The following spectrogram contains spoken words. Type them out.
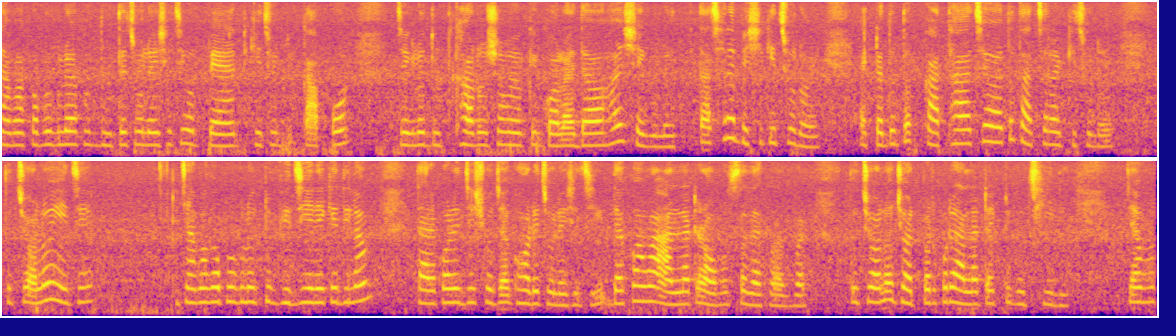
জামা কাপড়গুলো এখন ধুতে চলে এসেছি, ওর প্যান্ট, কিছু কাপড় যেগুলো দুধ খাওয়ানোর সময় ওকে গলায় দেওয়া হয় সেগুলো। তাছাড়া বেশি কিছু নয়, একটা দুটো কাঁথা আছে হয়তো, তাছাড়া আর কিছু নয় তো চলো এই যে জামা কাপড়গুলো একটু ভিজিয়ে রেখে দিলাম, তারপরে যে সোজা ঘরে চলে এসেছি। দেখো আমার আল্লাটার অবস্থা দেখো একবার। তো চলো ঝটপট করে আল্লাটা একটু গুছিয়ে নিই। যেমন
